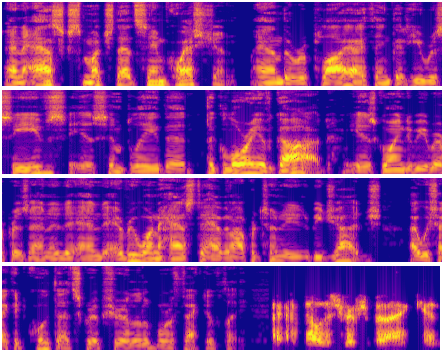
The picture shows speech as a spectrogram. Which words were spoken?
and asks much that same question. And the reply I think that he receives is simply that the glory of God is going to be represented and everyone has to have an opportunity to be judged. I wish I could quote that scripture a little more effectively. I don't know the scripture, but I can't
